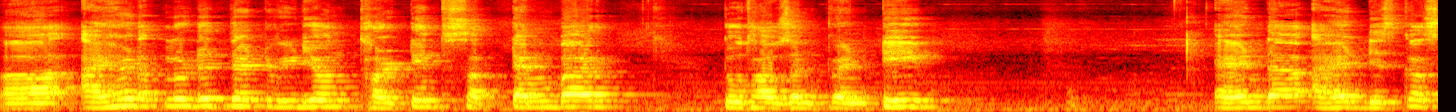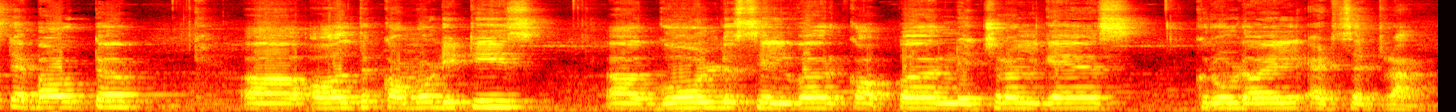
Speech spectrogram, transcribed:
Uh, I had uploaded that video on 13th September 2020 and uh, I had discussed about uh, all the commodities gold, silver, copper, natural gas, crude oil etc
